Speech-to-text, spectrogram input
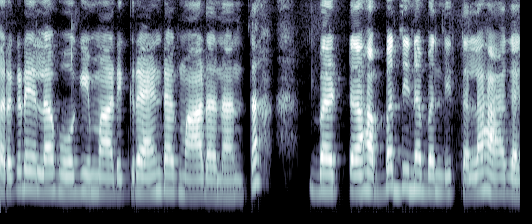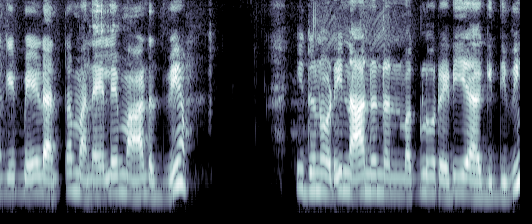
ಹೊರಗಡೆ ಎಲ್ಲ ಹೋಗಿ ಮಾಡಿ ಗ್ರ್ಯಾಂಡಾಗಿ ಮಾಡೋಣ ಅಂತ. ಬಟ್ ಹಬ್ಬದ ದಿನ ಬಂದಿತ್ತಲ್ಲ, ಹಾಗಾಗಿ ಬೇಡ ಅಂತ ಮನೆಯಲ್ಲೇ ಮಾಡಿದ್ವಿ. ಇದು ನೋಡಿ ನಾನು ನನ್ನ ಮಗಳು ರೆಡಿ ಆಗಿದ್ದೀವಿ.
